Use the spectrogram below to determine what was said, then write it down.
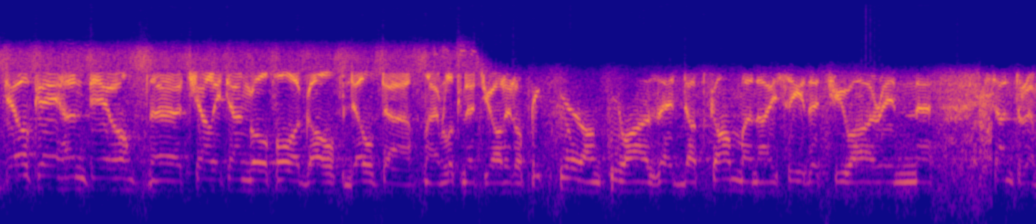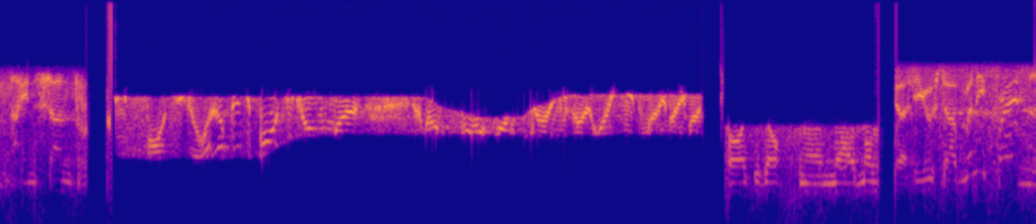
Okay, undo. Uh, Charlie Tango 4 Golf Delta. I'm looking at your little picture on QRZ.com and I see that you are in uh, Santrum, in Santrum. Portugal. Yeah, you used to have many friends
